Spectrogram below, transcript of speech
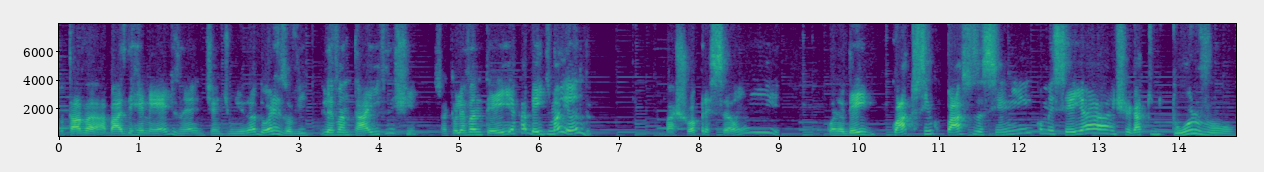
eu tava à base de remédios, né? Tinha diminuído a dor, resolvi levantar e desistir. Só que eu levantei e acabei desmaiando. Baixou a pressão e quando eu dei quatro, cinco passos assim, comecei a enxergar tudo turvo,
